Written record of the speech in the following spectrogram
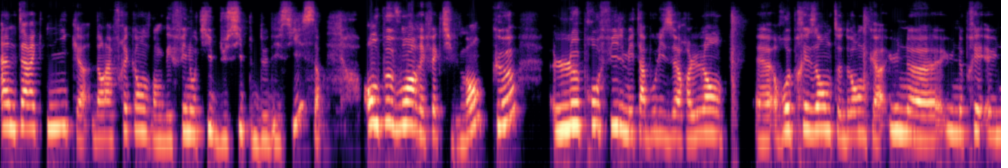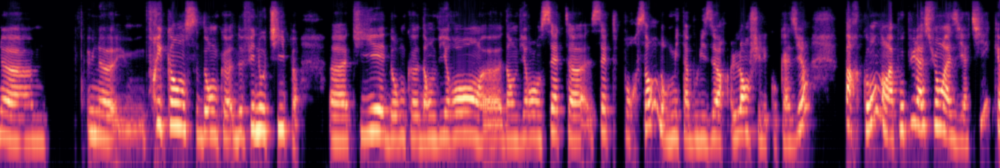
interethniques dans la fréquence donc des phénotypes du CYP de D6, on peut voir effectivement que le profil métaboliseur lent représente donc une, une une, fréquence donc de phénotype euh, qui est donc d'environ euh, d'environ 7, 7%, donc métaboliseur lent chez les caucasiens. Par contre, dans la population asiatique,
